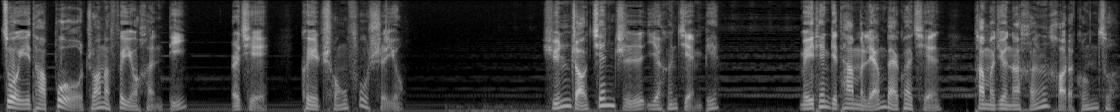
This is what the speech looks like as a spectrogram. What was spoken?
做一套布偶装的费用很低，而且可以重复使用。寻找兼职也很简便，每天给他们两百块钱，他们就能很好的工作。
